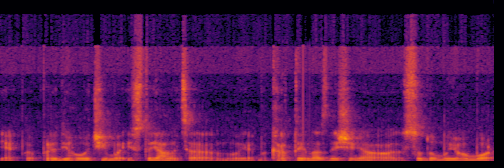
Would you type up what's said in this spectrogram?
якби перед його очима і стояла ця ну, якби, картина знищення Содому і Гомори.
